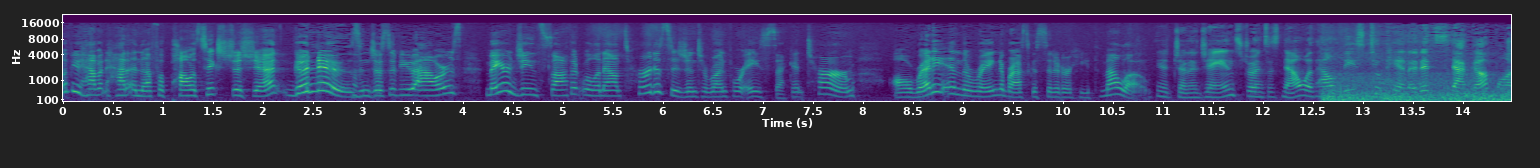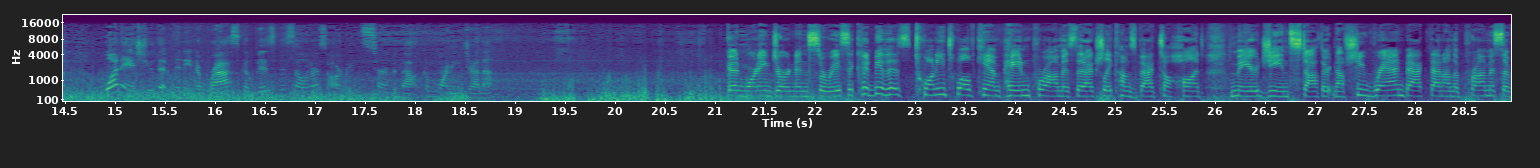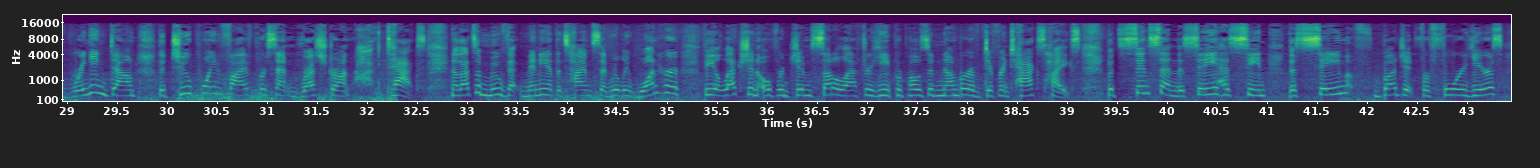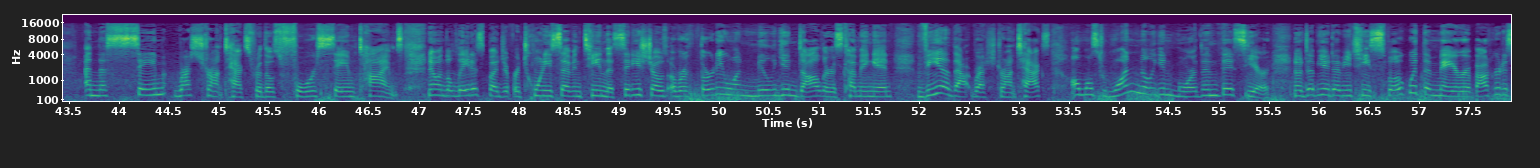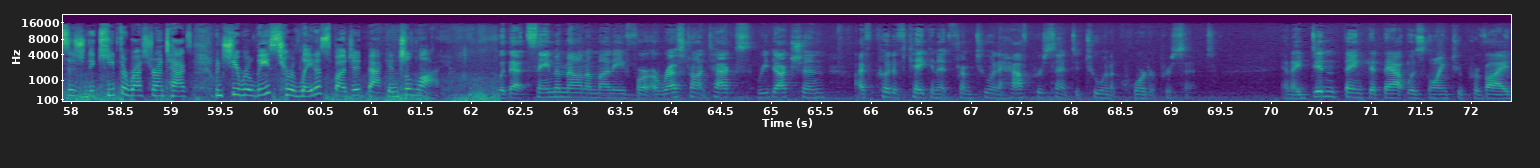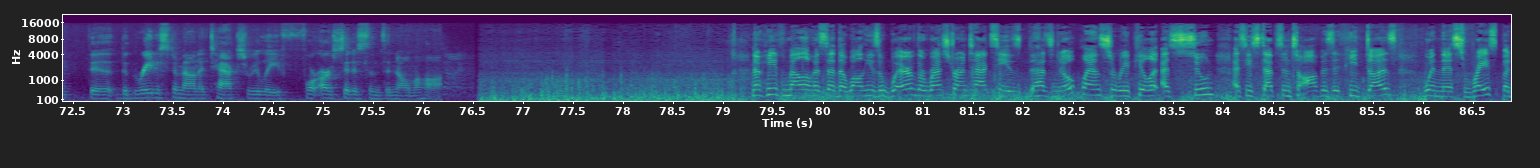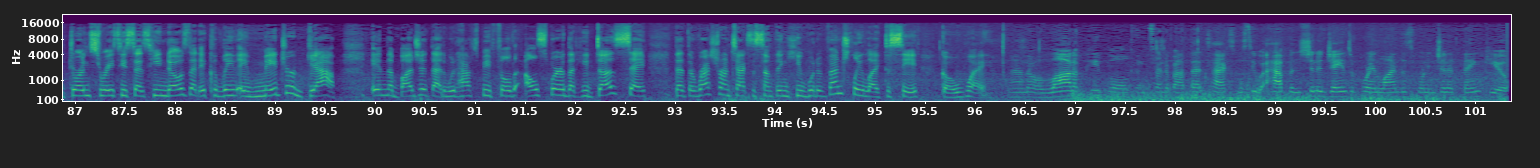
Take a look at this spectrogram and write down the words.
If you haven't had enough of politics just yet, good news. In just a few hours, Mayor Jean Stothert will announce her decision to run for a second term. Already in the ring, Nebraska Senator Heath Mello. Yeah, Jenna Janes joins us now with how these two candidates stack up on one issue that many Nebraska business owners are concerned about. Good morning, Jenna. Good morning, Jordan and Cerise. It could be this 2012 campaign promise that actually comes back to haunt Mayor Jean Stothert. Now, she ran back that on the promise of bringing down the 2.5% restaurant tax. Now, that's a move that many at the time said really won her the election over Jim Suttle after he proposed a number of different tax hikes. But since then, the city has seen the same budget for four years and the same restaurant tax for those four same times. Now, in the latest budget for 2017, the city shows over $31 million coming in via that restaurant tax, almost 1 million more than this year. Now, WOWT spoke with the mayor about her decision to keep the restaurant tax when she released her latest budget back in July. With that same amount of money for a restaurant tax reduction, I could have taken it from two and a half percent to two and a quarter percent. And I didn't think that that was going to provide the, the greatest amount of tax relief for our citizens in Omaha. Now, Heath Mello has said that while he's aware of the restaurant tax, he is, has no plans to repeal it as soon as he steps into office if he does win this race. But Jordan Cerise says he knows that it could leave a major gap in the budget that would have to be filled elsewhere. That he does say that the restaurant tax is something he would eventually like to see go away. I know a lot of people concerned about that tax. We'll see what happens. Jenna James reporting live this morning. Jenna, thank you.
